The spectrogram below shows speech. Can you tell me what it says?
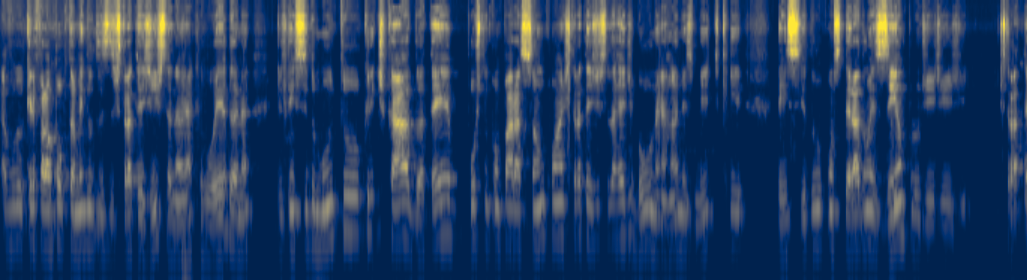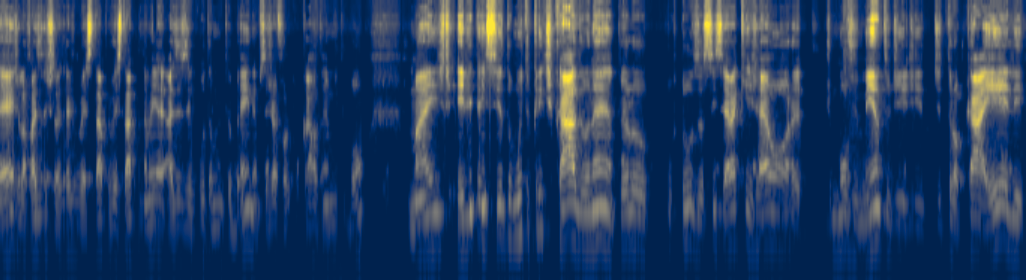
Eu queria falar um pouco também dos estrategistas, né, que é o Rueda, né? Ele tem sido muito criticado, até posto em comparação com a estrategista da Red Bull, né, Hannah Smith, que tem sido considerado um exemplo de, de, de estratégia. Ela faz a estratégia do Verstappen, o Verstappen também as executa muito bem, né? Você já falou que o carro também é muito bom, mas ele tem sido muito criticado, né, pelo por todos. Assim, será que já é uma hora de movimento de, de, de, trocar ele,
